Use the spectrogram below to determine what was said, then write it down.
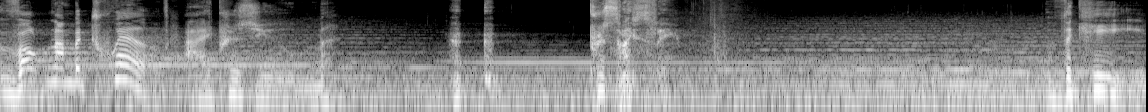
Vault number 12, I presume. Precisely. The key?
